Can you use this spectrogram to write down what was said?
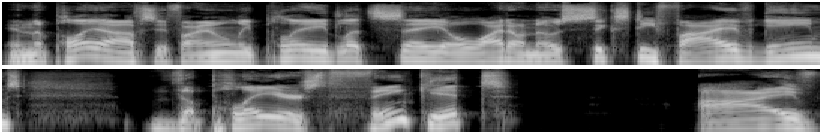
in the playoffs if I only played, let's say, oh, I don't know, 65 games. The players think it. I've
